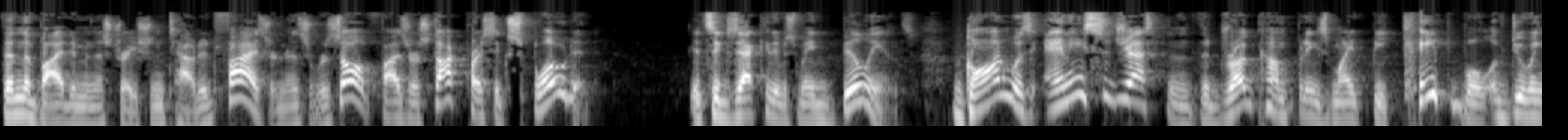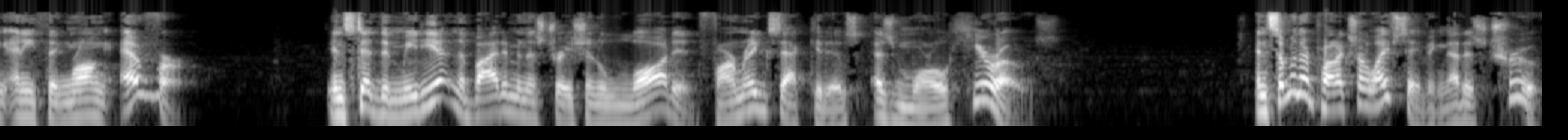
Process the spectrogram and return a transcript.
than the Biden administration touted Pfizer. And as a result, Pfizer's stock price exploded. Its executives made billions. Gone was any suggestion that the drug companies might be capable of doing anything wrong ever. Instead, the media and the Biden administration lauded pharma executives as moral heroes. And some of their products are life saving, that is true.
